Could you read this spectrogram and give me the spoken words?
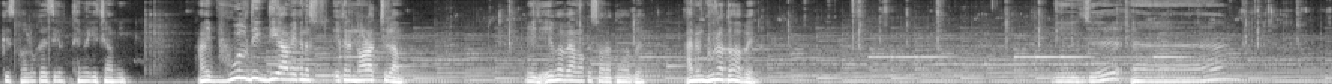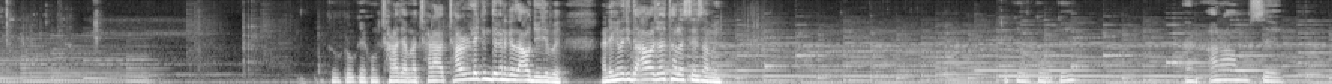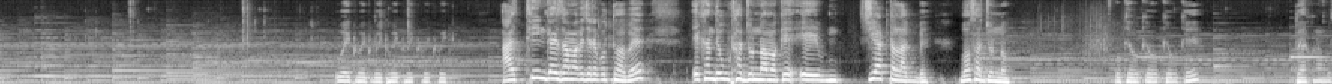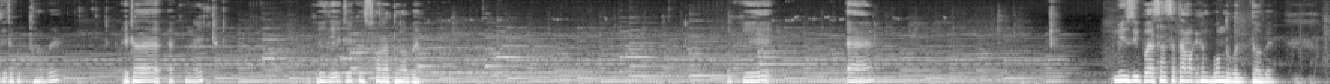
ভাগ্যিস ভালো কাজ এখানে থেমে গেছি আমি। আমি ভুল দিক দিয়ে আমি এখানে এখানে নড়াচ্ছিলাম। এই যে এইভাবে আমাকে সরাতে হবে। আমি ঘুরাতে হবে। এই যে আহ, ওকে এখন ছাড়া যাবে না। ছাড়া ছাড়লে কিন্তু এখানে আওয়াজ হয়ে যাবে। আর এখানে যদি আওয়াজ হয় তাহলে শেষ আমি। ওকে ওকে ওকে আর আরামসে wait wait wait wait wait wait wait I think guys আমাকে যেটা করতে হবে, এখান থেকে উঠার জন্য আমাকে এই চেয়ারটা লাগবে বসার জন্য। ওকে ওকে ওকে ওকে তো এখন আমাকে যেটা করতে হবে, এটা এক মিনিট এই এটাকে সরাতে হবে। ওকে মিউজিক বাজার সাথে সাথে আমাকে এখন বন্ধ করে দিতে হবে।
